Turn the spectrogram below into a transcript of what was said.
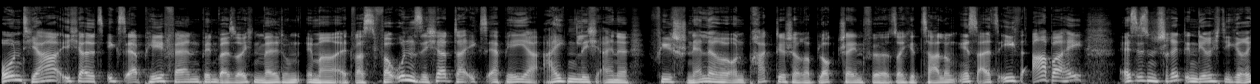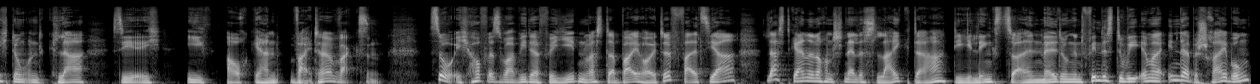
Und ja, ich als XRP-Fan bin bei solchen Meldungen immer etwas verunsichert, da XRP ja eigentlich eine viel schnellere und praktischere Blockchain für solche Zahlungen ist als ETH. Aber hey, es ist ein Schritt in die richtige Richtung und klar sehe ich ETH auch gern weiter wachsen. So, ich hoffe, es war wieder für jeden was dabei heute. Falls ja, lasst gerne noch ein schnelles Like da. Die Links zu allen Meldungen findest du wie immer in der Beschreibung.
